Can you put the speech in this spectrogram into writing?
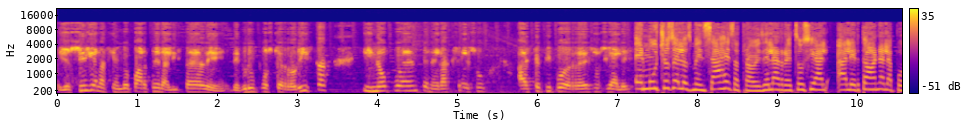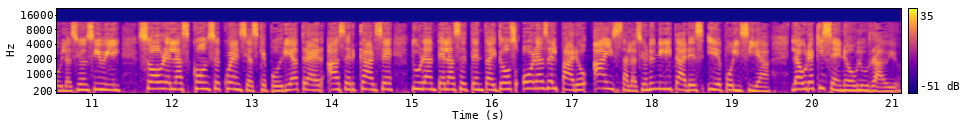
Ellos siguen haciendo parte de la lista de, de grupos terroristas y no pueden tener acceso a este tipo de redes sociales. En muchos de los mensajes a través de la red social alertaban a la población civil sobre las consecuencias que podría traer acercarse durante las 72 horas del paro a instalaciones militares y de policía. Laura Quiseno, Blue Radio.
